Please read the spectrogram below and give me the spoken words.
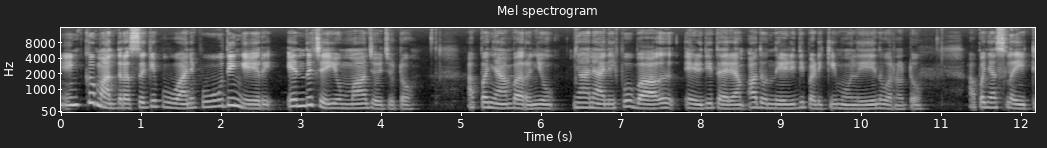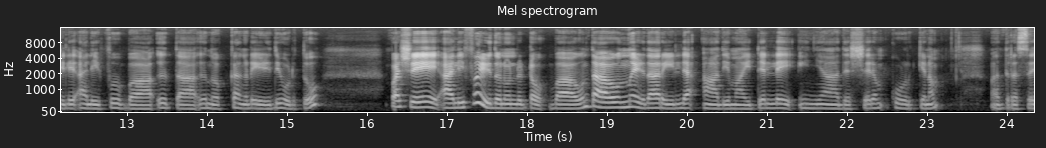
എനിക്ക് മദ്രസയ്ക്ക് പോവാൻ പൂതിയും കയറി എന്ത് ചെയ്യും ഉമ്മ ചോദിച്ചിട്ടോ അപ്പം ഞാൻ പറഞ്ഞു ഞാൻ അലിഫ് ബാ എഴുതി തരാം. അതൊന്ന് എഴുതി പഠിക്കും മോളേന്ന് പറഞ്ഞിട്ടോ അപ്പോൾ ഞാൻ സ്ലേറ്റിൽ അലിഫ് ബാ താ എന്നൊക്കെ അങ്ങോട്ട് എഴുതി കൊടുത്തു. പക്ഷേ അലിഫ് എഴുതണുണ്ട് കേട്ടോ ബാവും താവും ഒന്നും എഴുതാറിയില്ല ആദ്യമായിട്ടല്ലേ ഇനി ആദക്ഷരം കുറിക്കണം മദ്രസ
